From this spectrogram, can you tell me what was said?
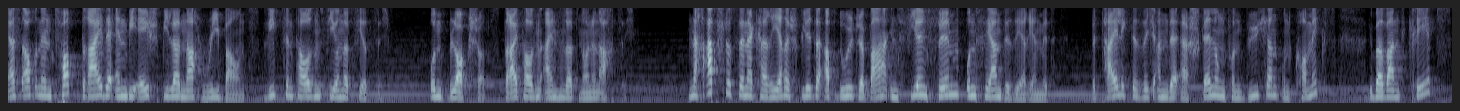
Er ist auch in den Top 3 der NBA-Spieler nach Rebounds, 17.440. Und Blockshots, 3.189. Nach Abschluss seiner Karriere spielte Abdul Jabbar in vielen Film- und Fernsehserien mit, beteiligte sich an der Erstellung von Büchern und Comics, überwand Krebs,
